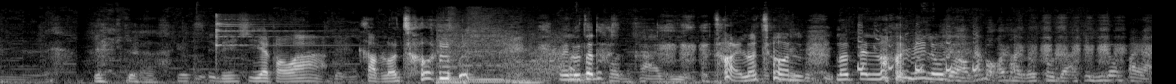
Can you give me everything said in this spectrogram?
รือ ดีเครียดเพราะว่า ขับรถชน ไม่รู้จะคนคายีถอยรถชน รถเป็นรอยไม่รู้ เดี๋ยวถ้าบอกว่าถอยรถชนเดี๋ยวอาทิตย์นี้ลงไปอะ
